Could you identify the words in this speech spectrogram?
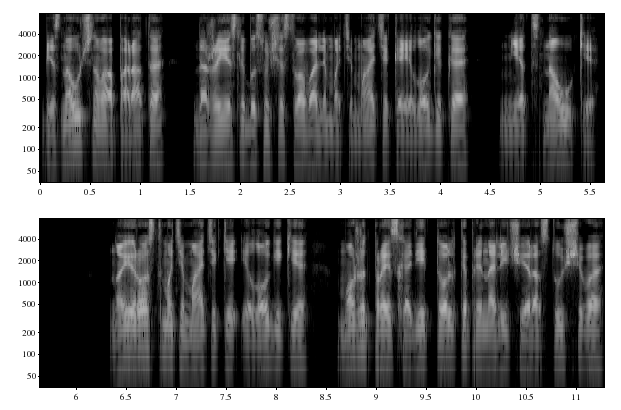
Без научного аппарата, даже если бы существовали математика и логика, нет науки. Но и рост математики и логики может происходить только при наличии растущего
